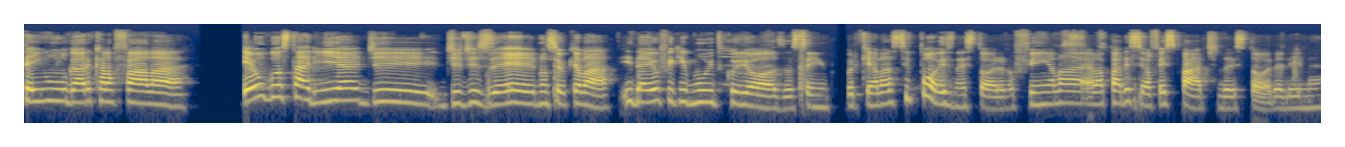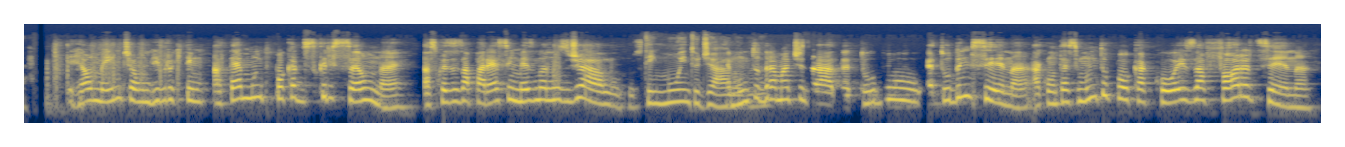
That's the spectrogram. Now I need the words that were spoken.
tem um lugar que ela fala, eu gostaria de, de dizer não sei o que lá. E daí eu fiquei muito curiosa, assim, porque ela se pôs na história. No fim, ela, ela apareceu, ela fez parte da história ali, né? Realmente é um livro que tem até muito pouca descrição, né? As coisas aparecem mesmo nos diálogos. Tem muito diálogo. É muito né? dramatizado, é tudo, é tudo em cena. Acontece muito pouca coisa fora de cena.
